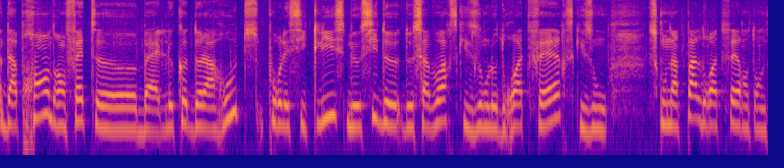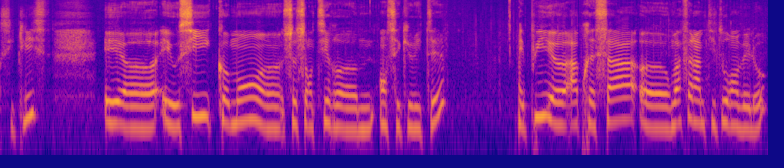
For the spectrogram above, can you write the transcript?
d'apprendre en fait euh, bah, le code de la route pour les cyclistes, mais aussi de, savoir ce qu'ils ont le droit de faire, ce qu'ils ont, ce qu'on n'a pas le droit de faire en tant que cycliste, et, euh, aussi comment se sentir en sécurité. Et puis après ça, on va faire un petit tour en vélo.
